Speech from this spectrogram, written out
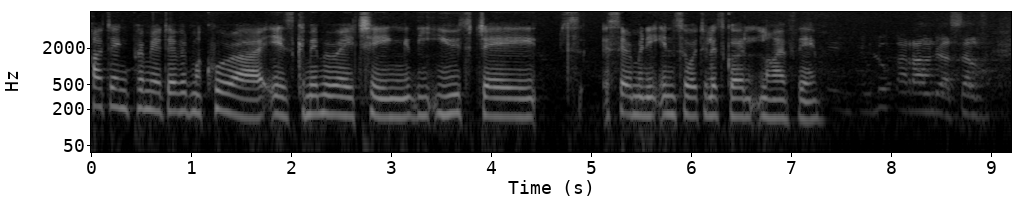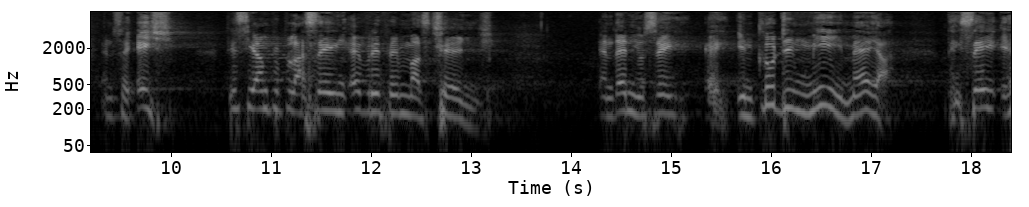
Gauteng Premier David Makhura is commemorating the Youth Day ceremony in Soweto. Let's go live there. You look around yourself and say, Ish, these young people are saying everything must change. And then you say, hey, including me, Mayor, they say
